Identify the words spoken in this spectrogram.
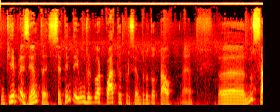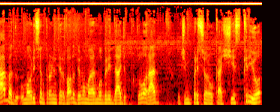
o que representa 71,4% do total, né? Ah, no sábado, o Maurício entrou no intervalo, deu uma maior mobilidade pro Colorado, o time pressionou o Caxias, criou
